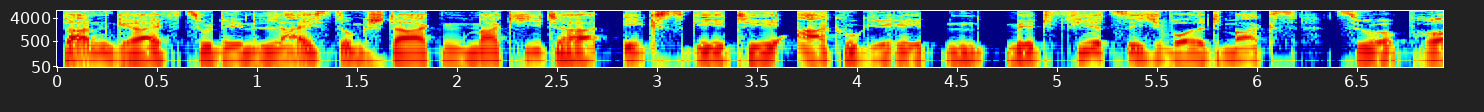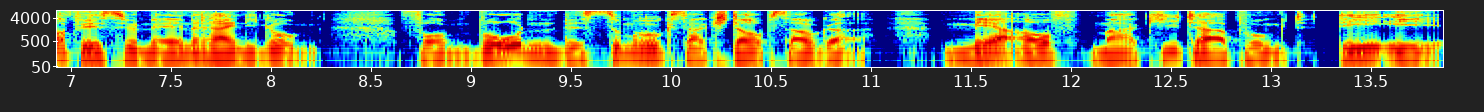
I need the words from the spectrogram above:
Dann greift zu den leistungsstarken Makita XGT Akkugeräten mit 40 Volt Max zur professionellen Reinigung. Vom Boden bis zum Rucksackstaubsauger. Mehr auf makita.de.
